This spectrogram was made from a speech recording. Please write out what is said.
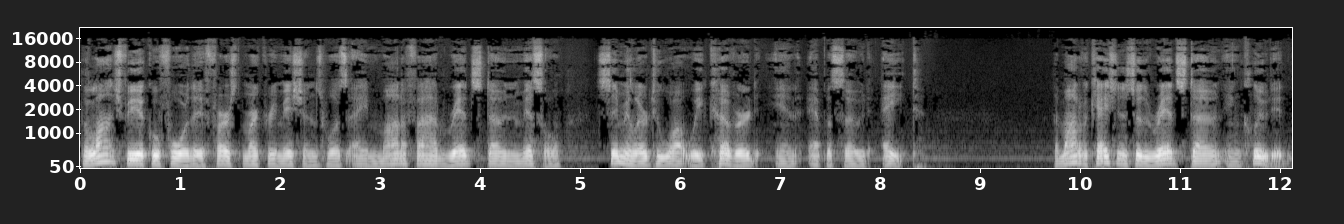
The launch vehicle for the first Mercury missions was a modified Redstone missile similar to what we covered in Episode 8. The modifications to the Redstone included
